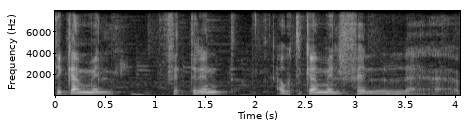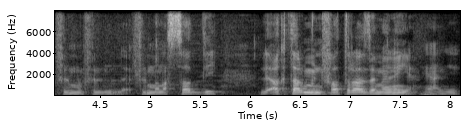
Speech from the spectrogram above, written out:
تكمل في الترند أو تكمل في في في المنصات دي لأكتر من فترة زمنية. يعني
